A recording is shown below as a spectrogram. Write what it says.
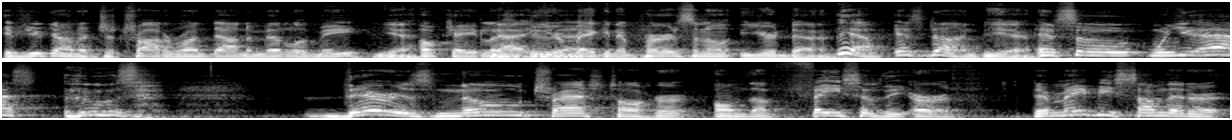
If you're gonna just try to run down the middle of me, yeah. okay, let's Now do You're that. making it personal. You're done. yeah, it's done. Yeah. And so when you ask who's, there is no trash talker on the face of the earth. There may be some that are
